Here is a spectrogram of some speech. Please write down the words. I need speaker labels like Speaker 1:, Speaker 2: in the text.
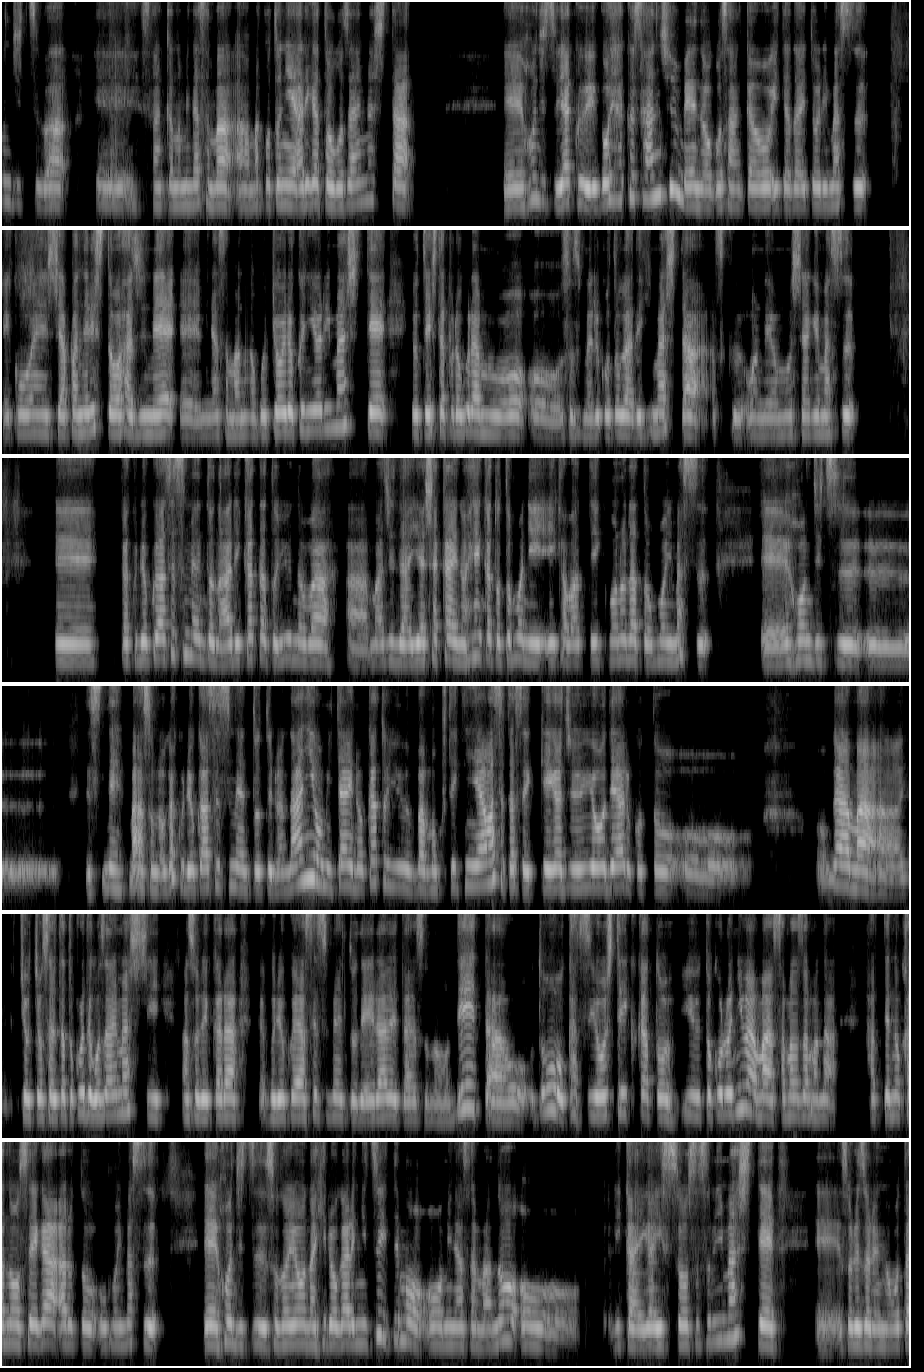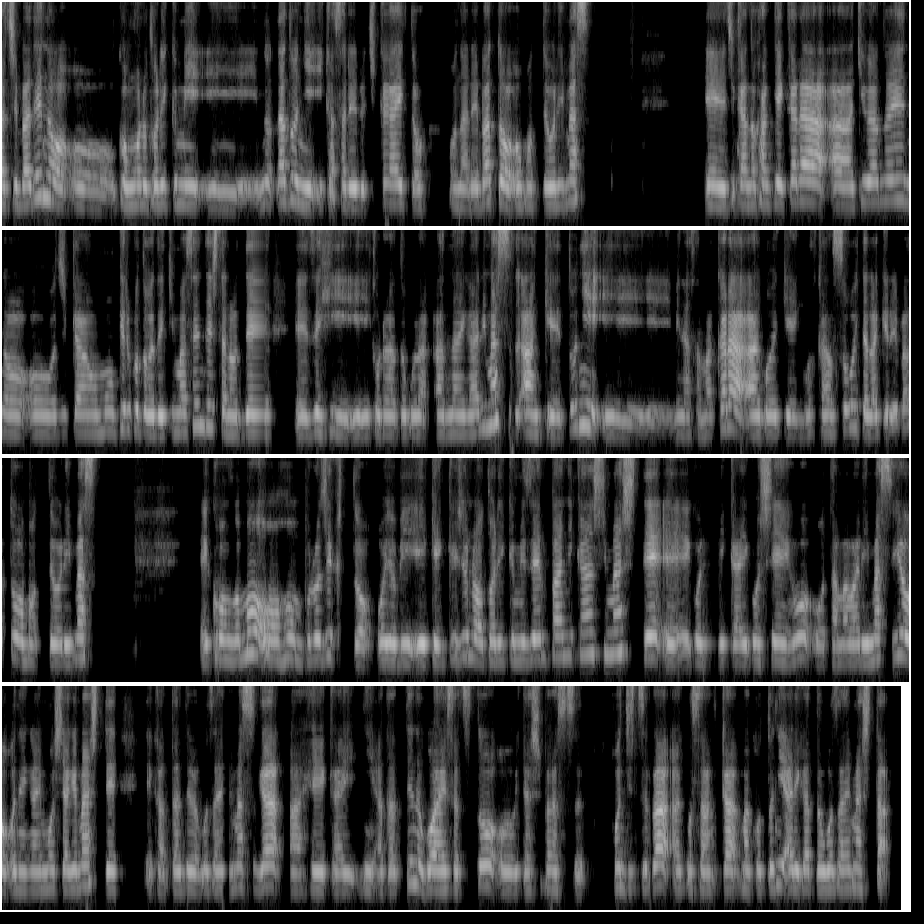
Speaker 1: 本日は、えー、参加の皆様誠にありがとうございました。えー、本日約530名のご参加をいただいております。えー、講演者、パネリストをはじめ、えー、皆様のご協力によりまして、予定したプログラムを進めることができました。厚く御礼を申し上げます。えー学力アセスメントの在り方というのは、あまあ、時代や社会の変化とともに変わっていくものだと思います。えー、本日ですね、まあ、その学力アセスメントというのは何を見たいのかという、まあ、目的に合わせた設計が重要であることが、まあ、強調されたところでございますし、まあ、それから学力アセスメントで得られたそのデータをどう活用していくかというところには、さまざ、まな発展の可能性があると思います。えー、本日、そのような広がりについても、皆様の理解が一層進みまして、えー、それぞれのお立場での今後の取り組みなどに生かされる機会となればと思っております。えー、時間の関係からあ Q&A の時間を設けることができませんでしたので、えー、ぜひこの後ご案内がありますアンケートに皆様からご意見、ご感想をいただければと思っております。今後も本プロジェクト及び研究所の取り組み全般に関しまして、ご理解、ご支援を賜りますようお願い申し上げまして、簡単ではございますが、閉会にあたってのご挨拶といたします。本日はご参加誠にありがとうございました。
